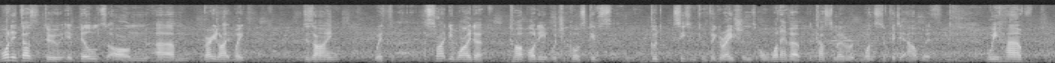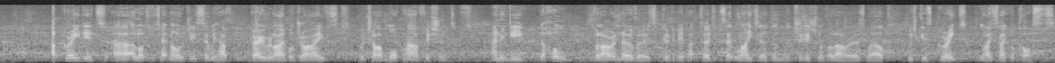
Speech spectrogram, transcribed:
What it does do, it builds on um, very lightweight design with a slightly wider car body, which of course gives good seating configurations or whatever the customer wants to fit it out with. We have upgraded uh, a lot of the technology, so we have very reliable drives, which are more power efficient, and indeed the whole Velaro Novo is going to be about 30% lighter than the traditional Velaro as well, which gives great life cycle costs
